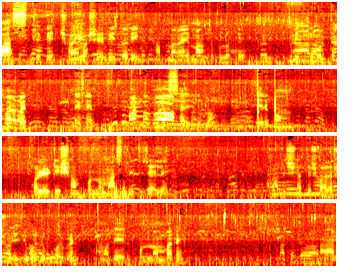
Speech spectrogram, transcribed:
পাঁচ থেকে ছয় মাসের ভিতরেই আপনারা এই মাংসগুলোকে বিক্রি করতে পারবেন। দেখেন সাইজগুলো এরকম কোয়ালিটি সম্পন্ন মাছ নিতে চাইলে আমাদের সাথে সরাসরি যোগাযোগ করবেন আমাদের ফোন নাম্বারে। আর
